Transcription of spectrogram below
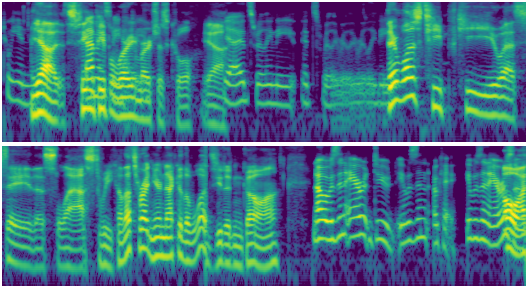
twins. Yeah, seeing people wearing happy. merch is cool. Yeah. Yeah, it's really neat. It's really, really, really neat. There was TPUSA this last week. Oh, that's right in your neck of the woods. You didn't go, huh? No, it was in Arizona. Dude, it was in okay. It was in Oh, Arizona. I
